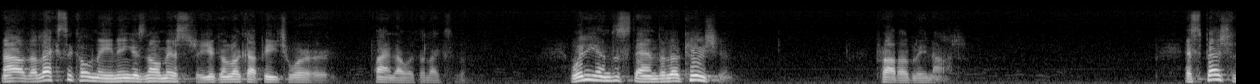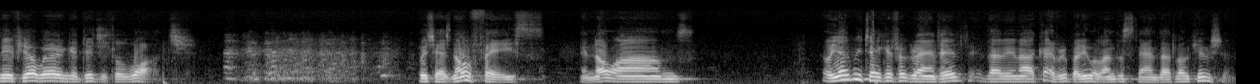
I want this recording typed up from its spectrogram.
Now, the lexical meaning is no mystery. You can look up each word, find out what the lexical. Would he understand the locution? Probably not. Especially if you're wearing a digital watch, which has no face and no arms Oh, yet we take it for granted that in our, everybody will understand that locution.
